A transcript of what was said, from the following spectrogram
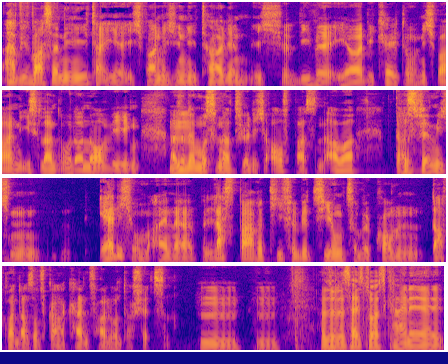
ah, wie war es denn in Italien? Ich war nicht in Italien. Ich liebe eher die Kälte und ich war in Island oder Norwegen. Also mhm. da musst du natürlich aufpassen. Aber das ist für mich ein ehrlich, um eine belastbare, tiefe Beziehung zu bekommen, darf man das auf gar keinen Fall unterschätzen. Hm, hm. Also das heißt, du hast keine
